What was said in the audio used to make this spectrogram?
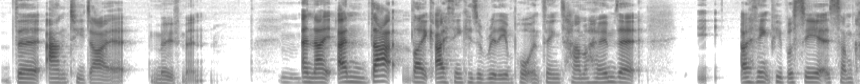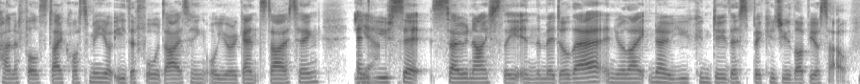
the anti diet movement. Mm. And I, and that, like, I think is a really important thing to hammer home that I think people see it as some kind of false dichotomy. You're either for dieting or you're against dieting. And yeah. you sit so nicely in the middle there and you're like, no, you can do this because you love yourself,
